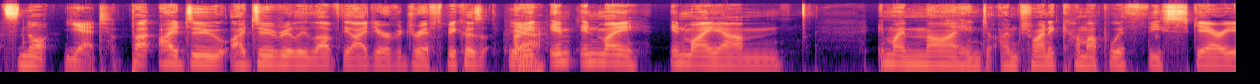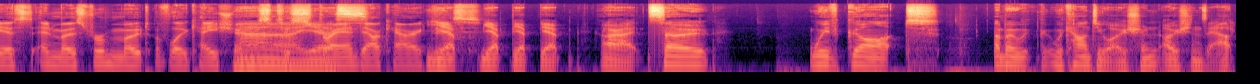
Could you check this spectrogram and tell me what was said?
that's not yet. but I do I do really love the idea of adrift because I mean in in my in my um in my mind I'm trying to come up with the scariest and most remote of locations Ah, to yes. strand our characters. Yep, yep, yep, yep. All right, so we've got. I mean, we, we can't do ocean. Ocean's out.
